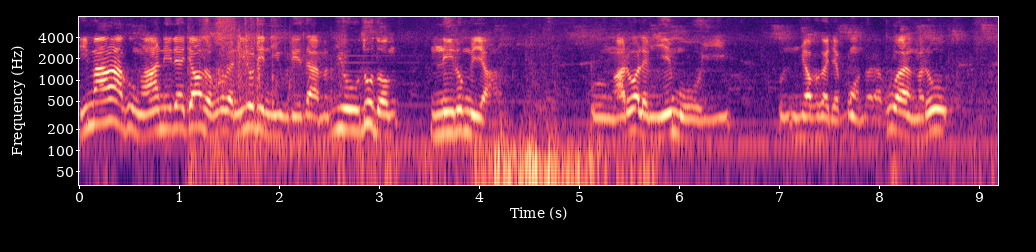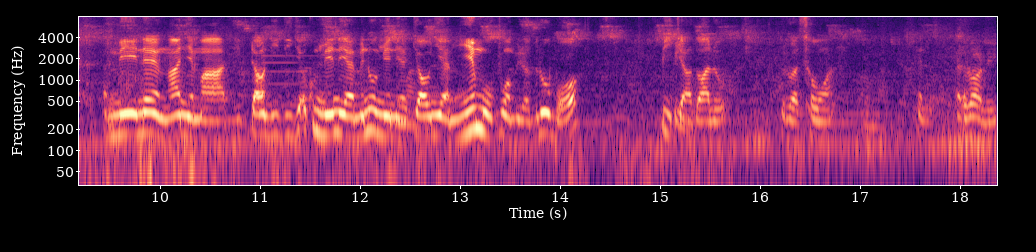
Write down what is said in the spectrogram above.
ဒီမှာကအခုငါနေတဲ့အကြောင်းဆိုတော့ဘုရားနီရိုတိနီယူဒေတာမပြို့တော့နေလို့မရဘူး ဟိုငါတို့ကလည်းမြင်းမိုကြီးဟိုမြောက်ဘက်ကကျပွန့်သွားတာ။အခုကငါတို့အမေနဲ့ငါညီမဒီတောင်ဒီဒီအခုမြင်းနေရမင်းတို့မြင်းနေရကြောင်းကြီးကမြင်းမိုပွန့်ပြီးတော့သူတို့ပေါ်ပြကြသွားလို့သူတို့ကဆုံးသွားအဲ့လို အဲ့တော့လေ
